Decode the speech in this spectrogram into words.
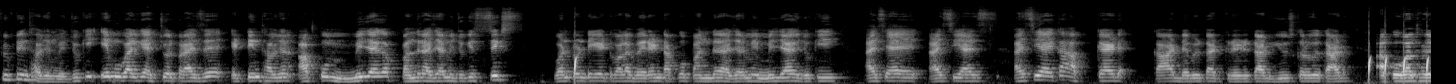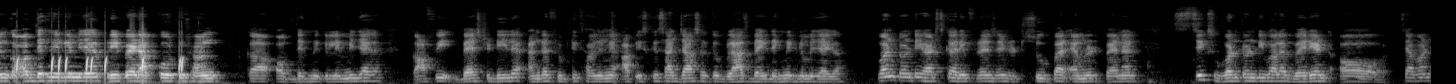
फिफ्टीन थाउज़ेंड में, जो कि ये मोबाइल की एक्चुअल प्राइस है। एट्टीन थाउज़ेंड आपको मिल जाएगा पंद्रह हज़ार में, जो कि सिक्स वन ट्वेंटी एट वाला वेरिएंट आपको पंद्रह हज़ार में मिल जाएगा, जो कि आईसीआई आईसीआई आईसीआई का आप कैड card debit card credit card use करोगे कार्ड आपको वन थाउज़ेंड का ऑफ़ देखने के लिए मिल जाएगा। प्रीपेड आपको टू थाउज़ेंड का ऑफ़ देखने के लिए मिल जाएगा। काफ़ी बेस्ट डील है। अंडर फिफ्टी थाउज़ेंड में आप इसके साथ जा सकते हो। ग्लास बैग देखने के लिए मिल जाएगा। वन ट्वेंटी हर्ट्स का refresh rate super AMOLED panel six one twenty वाला वेरिएंट और seven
